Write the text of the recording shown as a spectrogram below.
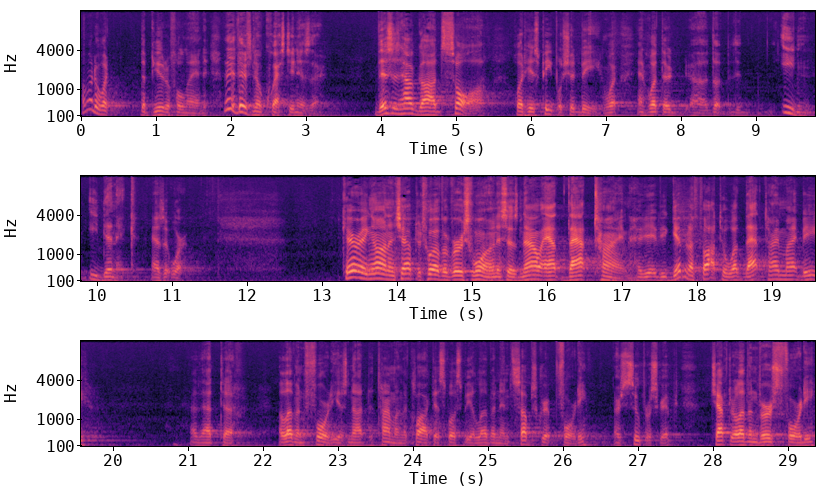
I wonder what the beautiful land is. There's no question, is there? This is how God saw what his people should be what, and what they're, uh, the, the Eden, Edenic, as it were. Carrying on in chapter 12 of verse 1, it says, Now at that time. Have you, have you given a thought to what that time might be? Uh, that uh, 1140 is not the time on the clock. That's supposed to be 11 in subscript 40, or superscript. Chapter 11, verse 40.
